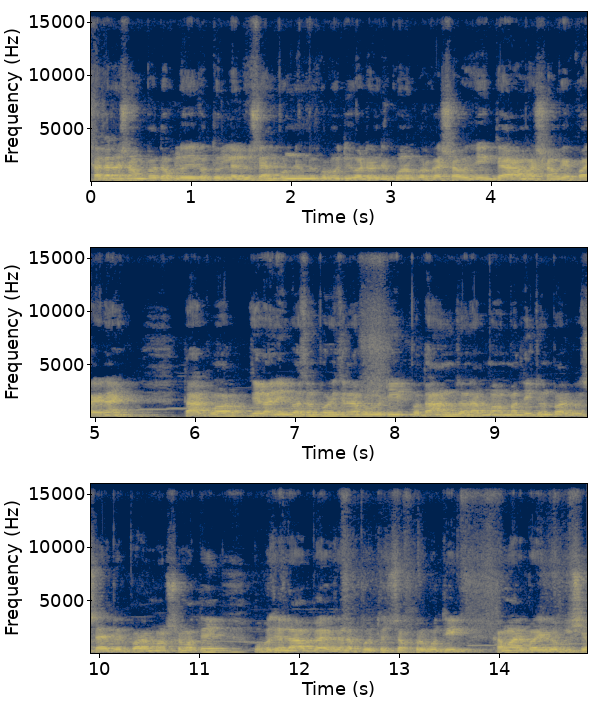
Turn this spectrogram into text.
সাধারণ সম্পাদক লইকতুল্লাহ লুসান পূর্ণাঙ্গ কমিটি গঠনের কোনো প্রকার সহযোগিতা আমার সঙ্গে করে নাই। তারপর জেলা নির্বাচন পরিচালনা কমিটির প্রধান জনাব মোহাম্মদ লিটন পারভেজ সাহেবের পরামর্শ মতে উপজেলা আহ্বায়ক জনাব পৈতর চক্রবর্তীর খামার বাড়ির অফিসে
